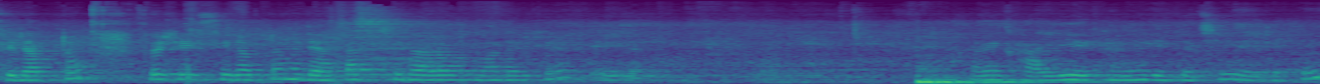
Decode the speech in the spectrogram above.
সিরাপটা তো সেই সিরাপটা আমি দেখাচ্ছি দাঁড়াও তোমাদেরকে, এই। আমি খাইয়ে এখানেই রেখেছি, এই দেখুন।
